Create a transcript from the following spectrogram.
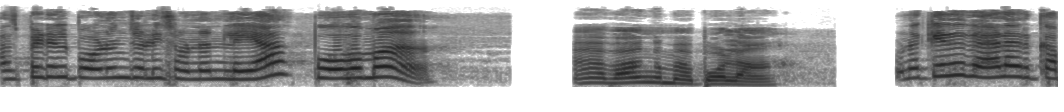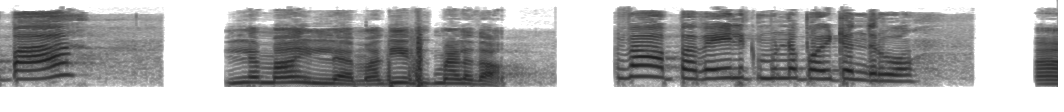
ஹாஸ்பிட்டல் போகணும்னு சொல்லி சொன்னேன் இல்லையா போவோமா? ஆ வாங்கம்மா போலாம். உனக்கு எதுவும் வேலை இருக்காப்பா? இல்லம்மா இல்ல. மதியத்துக்கு மேலதான். வா அப்ப வெயிலுக்கு முன்ன போயிட்டு வந்துருவோம். ஆ.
